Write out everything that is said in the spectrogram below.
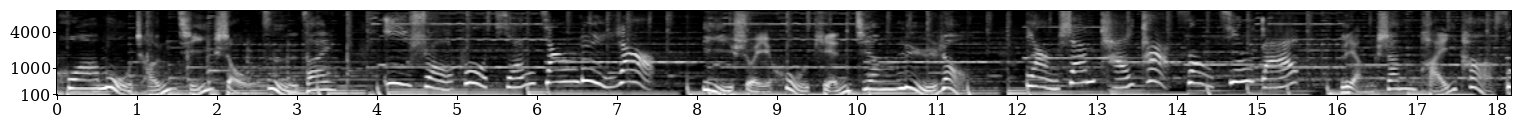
花木成畦手自栽。一水护田将绿绕，一水护田将绿绕。两山排闼送青来。两山排闼送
